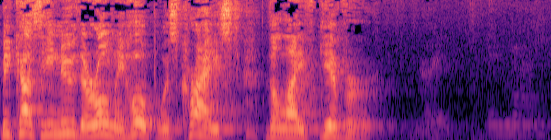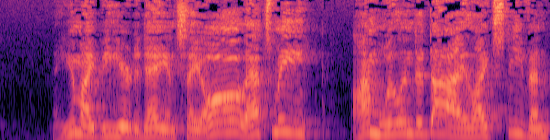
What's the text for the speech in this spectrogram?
because he knew their only hope was Christ, the life giver. Now you might be here today and say, oh, that's me. I'm willing to die like Stephen.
